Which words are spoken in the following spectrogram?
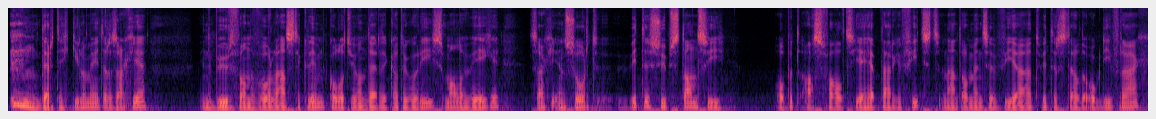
30 kilometer, zag je in de buurt van de voorlaatste klim, kolletje van derde categorie, smalle wegen, zag je een soort witte substantie op het asfalt. Jij hebt daar gefietst. Een aantal mensen via Twitter stelden ook die vraag.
